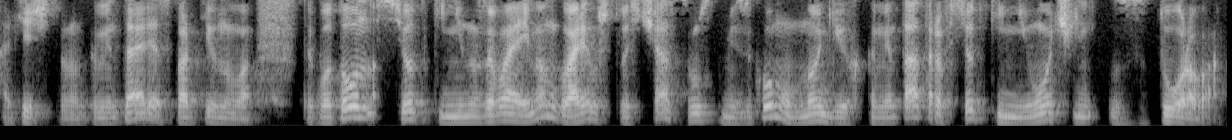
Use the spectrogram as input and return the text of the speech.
отечественного комментария спортивного. Так вот он все-таки, не называя имен, говорил, что сейчас с русским языком у многих комментаторов все-таки не очень здорово.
